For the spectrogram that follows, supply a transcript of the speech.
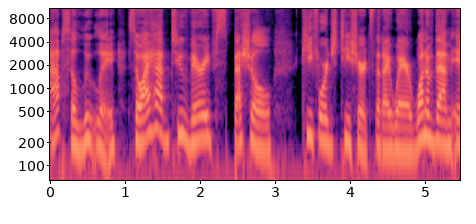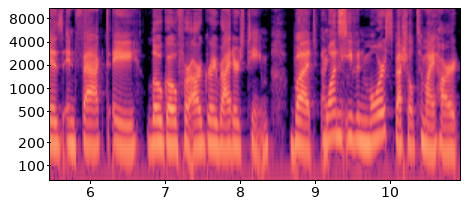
Absolutely. So I have two very special Keyforge t-shirts that I wear. One of them is in fact a logo for our Grey Riders team, but nice. one even more special to my heart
